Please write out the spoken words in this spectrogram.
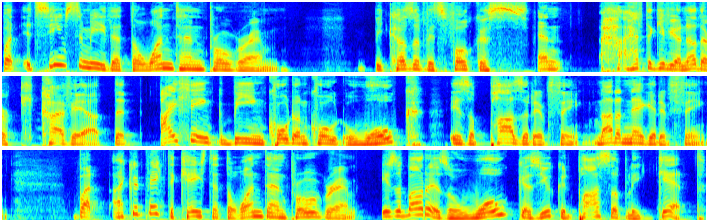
but it seems to me that the OneTen program, because of its focus, and I have to give you another caveat that I think being quote unquote woke is a positive thing, not a negative thing. But I could make the case that the OneTen program is about as woke as you could possibly get.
